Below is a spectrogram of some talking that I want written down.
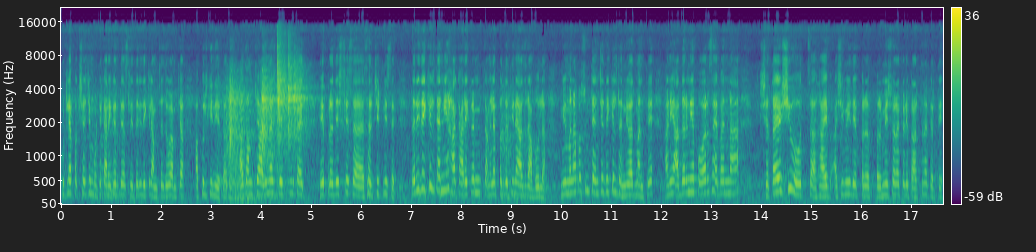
कुठल्या पक्षाचे मोठे कार्यकर्ते असले तरी देखील आमच्याजवळ आमच्या आपुलकीने येतात. आज आमच्या अविनाश देशमुख आहेत. हे प्रदेशचे स सरचिटणीस आहेत. तरी देखील त्यांनी हा कार्यक्रम चांगल्या पद्धतीने आज राबवला. मी मनापासून त्यांचे देखील धन्यवाद मानते आणि आदरणीय पवार साहेबांना शतायुषी होत साहेब अशी मी दे प्र परमेश्वराकडे प्रार्थना करते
